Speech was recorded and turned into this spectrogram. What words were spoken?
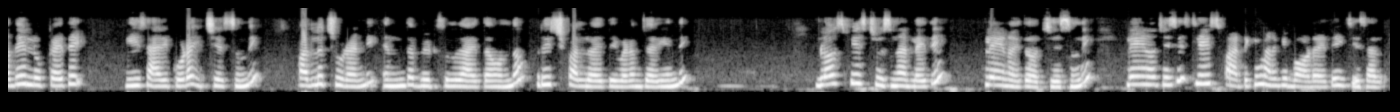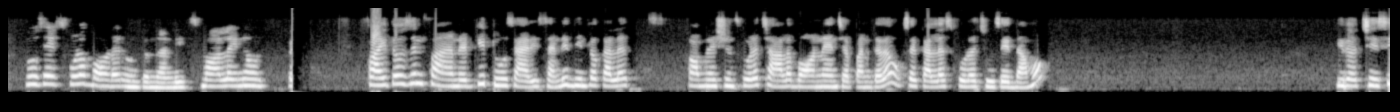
అదే లుక్ అయితే ఈ శారీ కూడా ఇచ్చేస్తుంది. పళ్ళు చూడండి ఎంత బ్యూటిఫుల్గా అయితే ఉందో. రిచ్ పళ్ళు అయితే ఇవ్వడం జరిగింది. బ్లౌజ్ పీస్ చూసినట్లయితే ప్లేన్ అయితే వచ్చేసింది. ప్లేన్ వచ్చేసి స్లీవ్స్ పార్టీకి మనకి బార్డర్ అయితే ఇచ్చేసారు. టూ సైడ్స్ కూడా బార్డర్ ఉంటుందండి. స్మాల్ అయినా ఫైవ్ థౌజండ్ ఫైవ్ హండ్రెడ్కి టూ శారీస్ అండి. దీంట్లో కలర్ కాంబినేషన్స్ కూడా చాలా బాగున్నాయని చెప్పాను కదా ఒకసారి కలర్స్ కూడా చూసేద్దాము. ఇది వచ్చేసి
